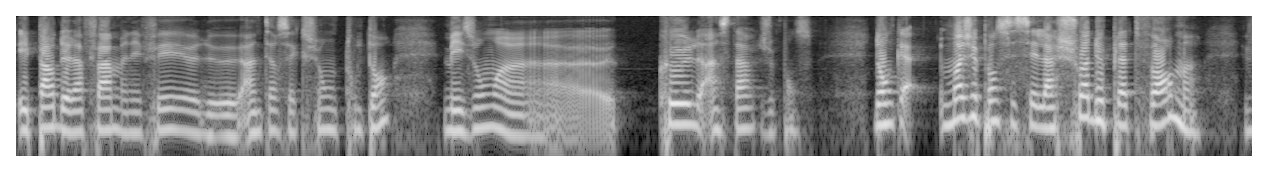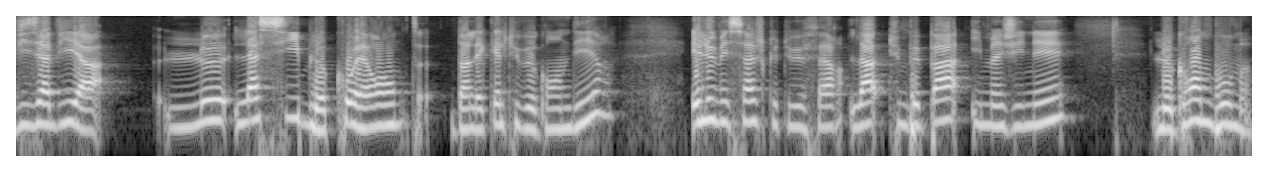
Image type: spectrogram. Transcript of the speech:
Et parlent de la femme, en effet, euh, de intersection tout le temps. Mais ils ont euh, que Insta, je pense. Donc, moi, je pense que c'est la choix de plateforme vis-à-vis à le, la cible cohérente dans laquelle tu veux grandir et le message que tu veux faire. Là, tu ne peux pas imaginer le grand boom.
